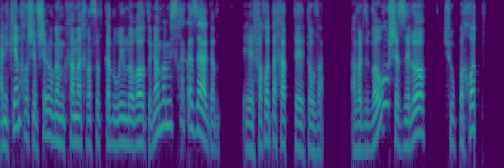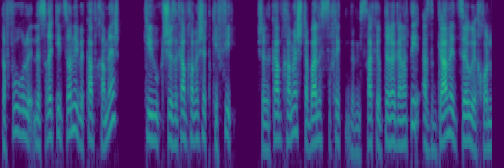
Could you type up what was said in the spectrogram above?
אני כן חושב שהיו גם כמה הכנסות כדורים לא רעות, וגם במשחק הזה אגב, אה, לפחות אחת אה, טובה. אבל זה ברור שזה לא, שהוא פחות תפור לשחק קיצוני בקו 5, כאילו כשזה קו 5 התקפי. כשזה קו 5 אתה בא לשחק במשחק יותר הגנתי, אז גם את זה הוא יכול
